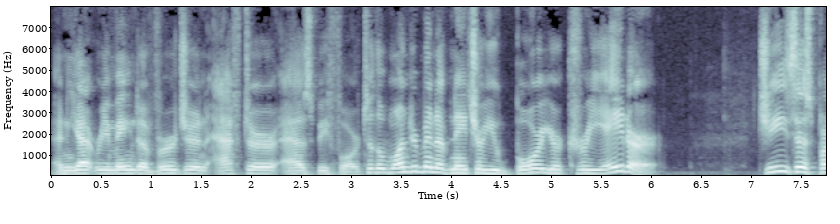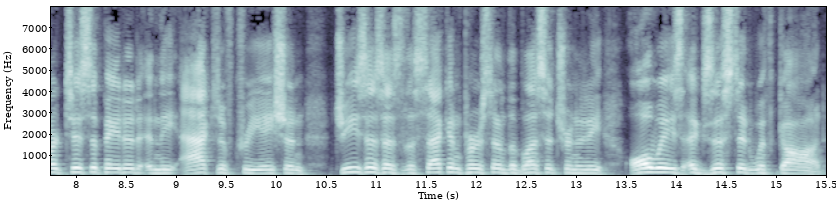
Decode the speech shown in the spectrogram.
and yet remained a virgin after as before. To the wonderment of nature you bore your Creator. Jesus participated in the act of creation. Jesus, as the second person of the Blessed Trinity, always existed with God.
